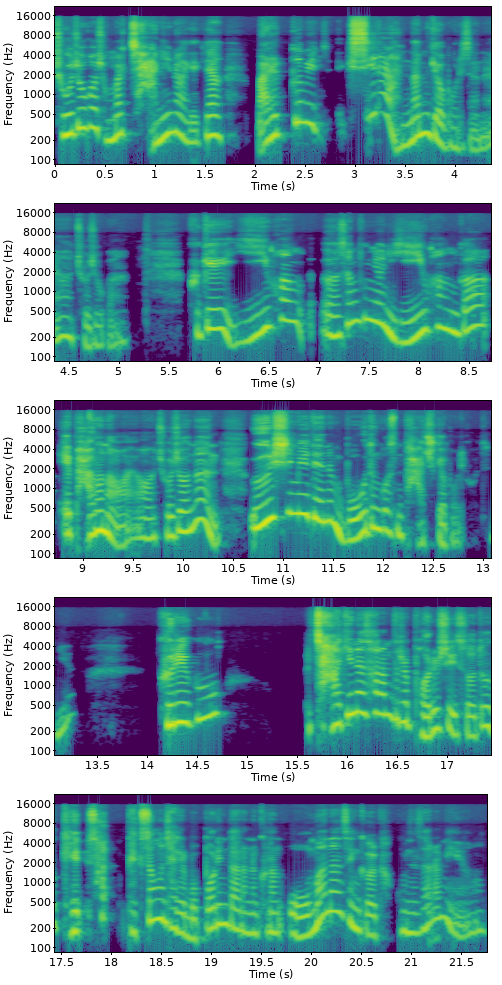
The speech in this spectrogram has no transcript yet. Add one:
조조가 정말 잔인하게 그냥 말끔히 씨를 안 남겨 버리잖아요, 조조가. 그게 이황 어 삼국연의 이황가에 바로 나와요. 조조는 의심이 되는 모든 것은 다 죽여 버리거든요. 그리고 자기는 사람들을 버릴 수 있어도 개 사 '백성은 자기를 못 버린다.'라는 그런 오만한 생각을 갖고 있는 사람이에요.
